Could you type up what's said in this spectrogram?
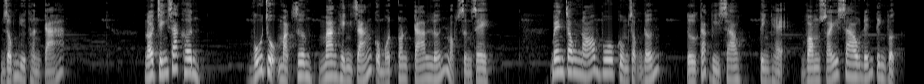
giống như thần cá. Nói chính xác hơn, vũ trụ mạc dương mang hình dáng của một con cá lớn mọc sừng dê. Bên trong nó vô cùng rộng lớn, từ các vì sao, tinh hệ, vòng xoáy sao đến tinh vực,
